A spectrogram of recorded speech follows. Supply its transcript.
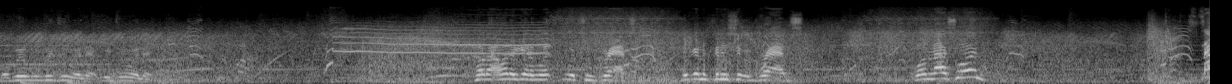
But we're, we're doing it. We're doing it. Hold on, I want to get him with, with some grabs. We're going to finish it with grabs. One last one.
